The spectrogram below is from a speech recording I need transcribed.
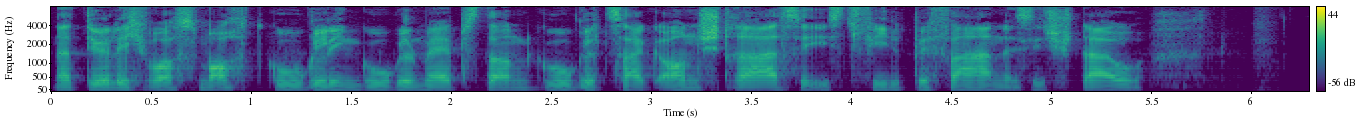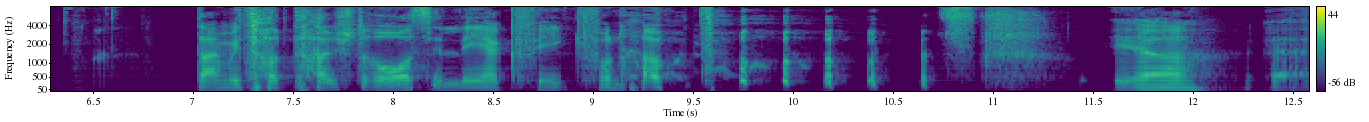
Natürlich, was macht Google in Google Maps dann? Google zeigt an, Straße ist viel befahren, es ist Stau. Damit hat er die Straße leer gefegt von Autos. Ja, äh,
